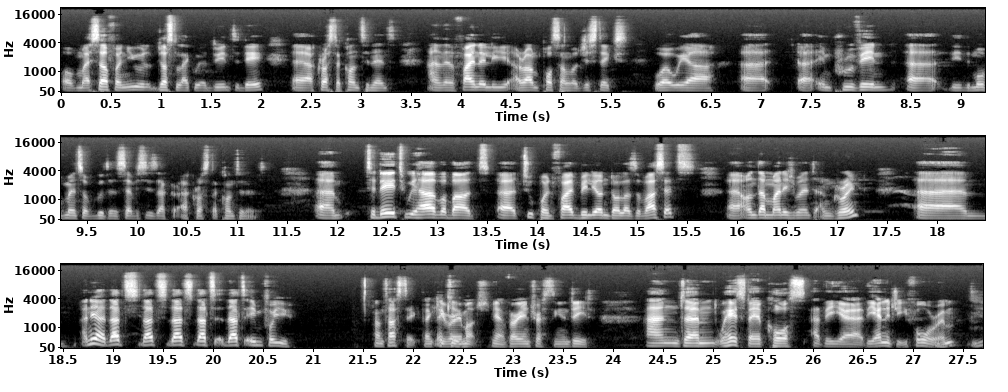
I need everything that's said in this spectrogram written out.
of myself and you, just like we're doing today uh, across the continent. And then finally, around ports and logistics, where we are uh, improving the, the movements of goods and services ac- across the continent. Um, to date, we have about $2.5 billion of assets under management and growing. Um, and yeah, that's that's that's that's that's AIIM for you. Fantastic. Thank, Thank you very much. Yeah, very interesting indeed. And um, we're here today, of course, at the uh, the Energy Forum. Mm-hmm.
